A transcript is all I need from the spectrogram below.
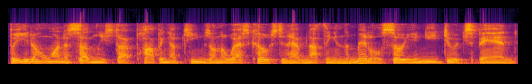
but you don't want to suddenly start popping up teams on the West Coast and have nothing in the middle. So you need to expand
